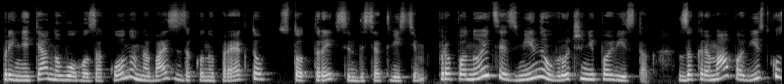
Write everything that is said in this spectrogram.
прийняття нового закону на базі законопроекту 103.78. Пропонуються зміни у врученні повісток. Зокрема, повістку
